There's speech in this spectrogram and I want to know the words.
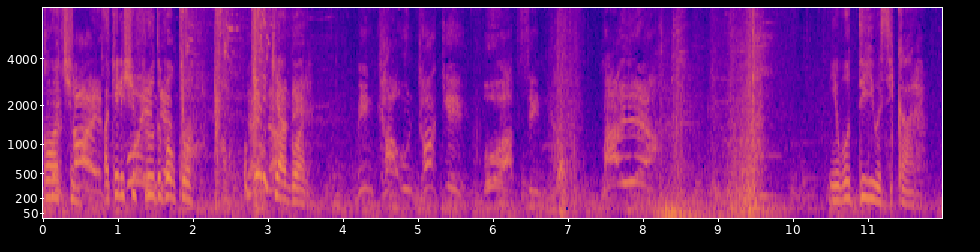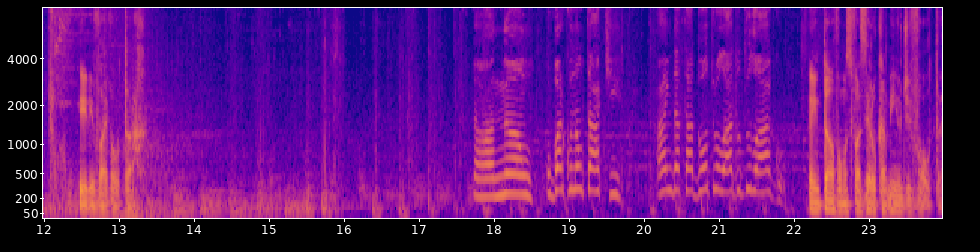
Ótimo. Aquele chifrudo voltou. O que ele quer agora? Eu odeio esse cara. Ele vai voltar. Ah, não. O barco não tá aqui. Ainda tá do outro lado do lago. Então vamos fazer o caminho de volta.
